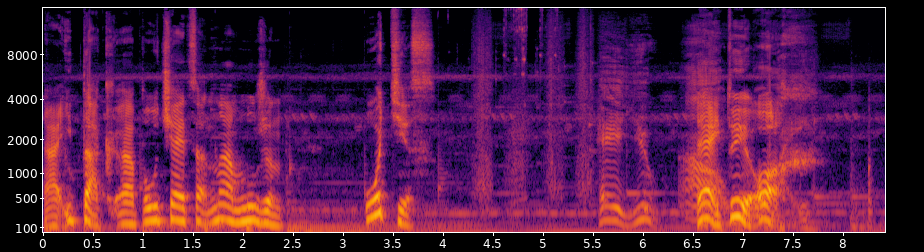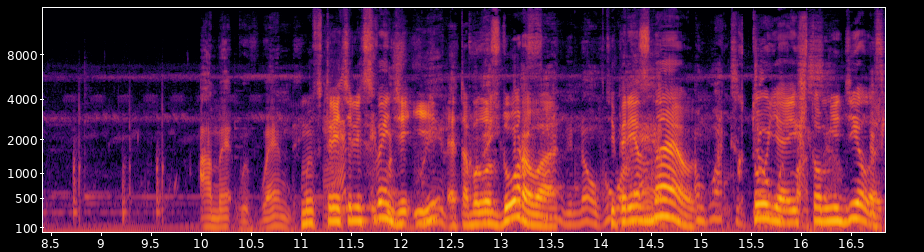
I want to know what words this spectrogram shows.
А, итак, а, получается, нам нужен Отис. Эй, ты, ох! Мы встретились с Венди, и это было здорово. Теперь я знаю, кто я и что мне делать.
